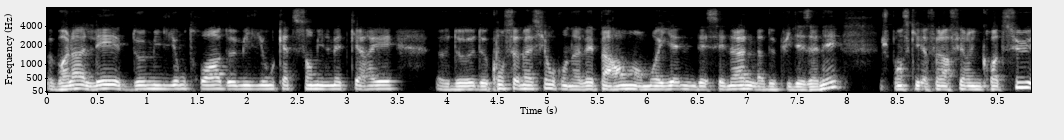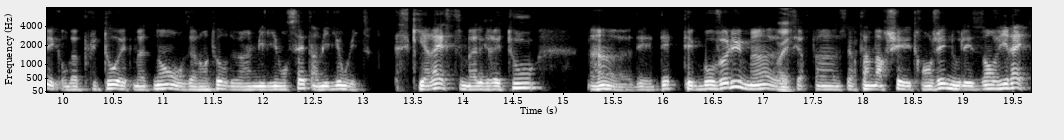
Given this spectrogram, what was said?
voilà les 2 millions 3, 2 millions 400 000 mètres carrés de, de consommation qu'on avait par an en moyenne décennale là, depuis des années, je pense qu'il va falloir faire une croix dessus et qu'on va plutôt être maintenant aux alentours de 1,7 million, 1,8 million. Ce qui reste malgré tout hein, des, des, des, beaux volumes. Hein. Oui. Certains, certains marchés étrangers nous les enviraient.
